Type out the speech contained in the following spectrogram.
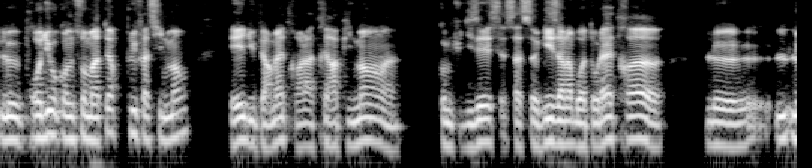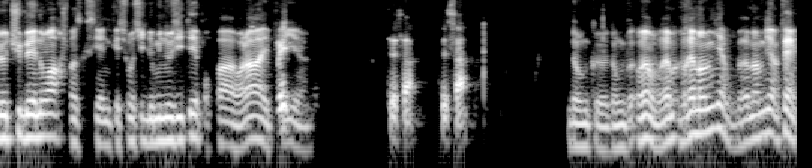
le produit au consommateur plus facilement et lui permettre voilà, très rapidement, euh, comme tu disais, ça, se glisse dans la boîte aux lettres. Euh, le, le, tube est noir, je pense que c'est une question aussi de luminosité pour pas. Voilà, et puis. Euh, c'est ça, c'est ça. Donc, donc vraiment, vraiment bien, vraiment bien. Enfin,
